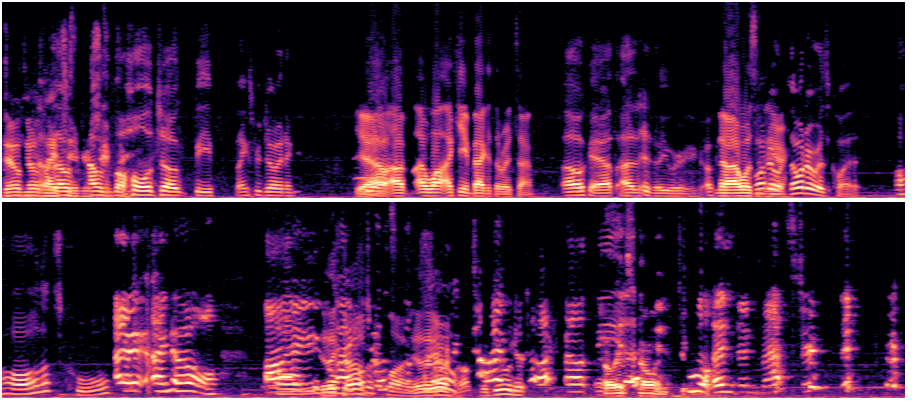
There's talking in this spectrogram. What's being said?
Dildo that, that was, that was the whole joke, beef. Thanks for joining. Yeah, Yeah. I, I, I came back at the right time. Oh, okay. I, I didn't know you were here. Okay. No, I wasn't no wonder, here. No wonder it was quiet. Oh, that's cool. I, I know. I, look I at chose the There they are. perfect They're time doing to it. talk about the Oh, it's uh, going. dual-ended master saber.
